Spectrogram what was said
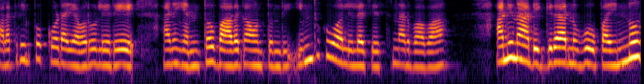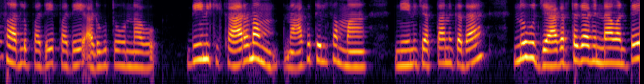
పలకరింపు కూడా ఎవరూ లేరే అని ఎంతో బాధగా ఉంటుంది. ఎందుకు వాళ్ళు ఇలా చేస్తున్నారు బాబా? అని నా దగ్గర నువ్వు ప ఎన్నోసార్లు పదే పదే అడుగుతూ ఉన్నావు. దీనికి కారణం నాకు తెలుసమ్మా. నేను చెప్తాను కదా. నువ్వు జాగ్రత్తగా విన్నావంటే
